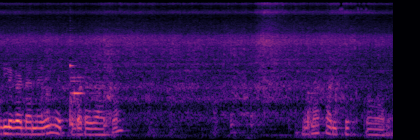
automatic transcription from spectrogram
ఉల్లిగడ్డ అనేది మెత్తబడేదాకా ఇలా కలిపేసుకోవాలి.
